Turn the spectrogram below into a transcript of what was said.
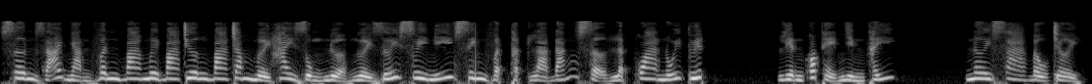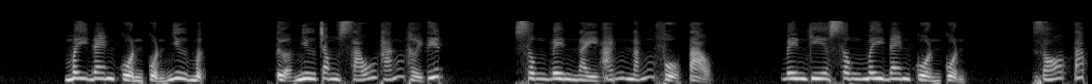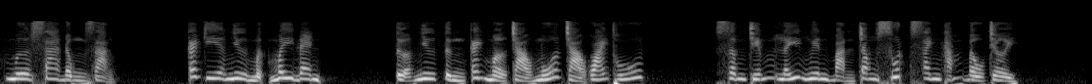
Sơn giã nhàn vân 33 chương 312 dùng nửa người dưới suy nghĩ sinh vật thật là đáng sợ lật qua núi tuyết. Liền có thể nhìn thấy. Nơi xa bầu trời. Mây đen cuồn cuộn như mực. Tựa như trong 6 tháng thời tiết. Sông bên này ánh nắng phổ tạo. Bên kia sông mây đen cuồn cuộn. Gió táp mưa xa đồng dạng. Cái kia như mực mây đen. Tựa như từng cái mở trào múa trào quái thú. Xâm chiếm lấy nguyên bản trong suốt xanh thắm bầu trời.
